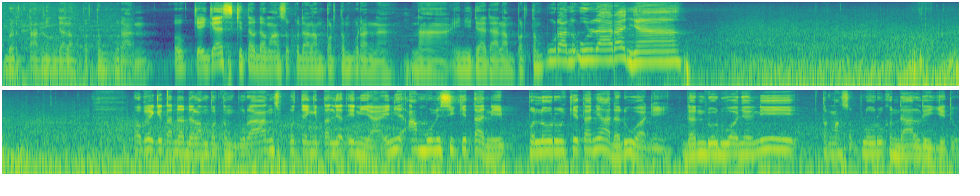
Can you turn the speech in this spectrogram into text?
bertanding dalam pertempuran. Oke guys kita udah masuk ke dalam pertempuran Nah, nah ini dia dalam pertempuran udaranya. Oke kita ada dalam pertempuran. Seperti yang kita lihat ini ya Ini amunisi kita nih peluru kita nih ada dua nih. Dan dua-duanya ini termasuk peluru kendali gitu.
